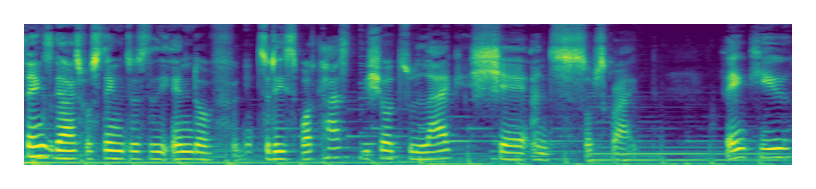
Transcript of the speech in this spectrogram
Thanks, guys, for staying with us to the end of today's podcast. Be sure to like, share, and subscribe. Thank you.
